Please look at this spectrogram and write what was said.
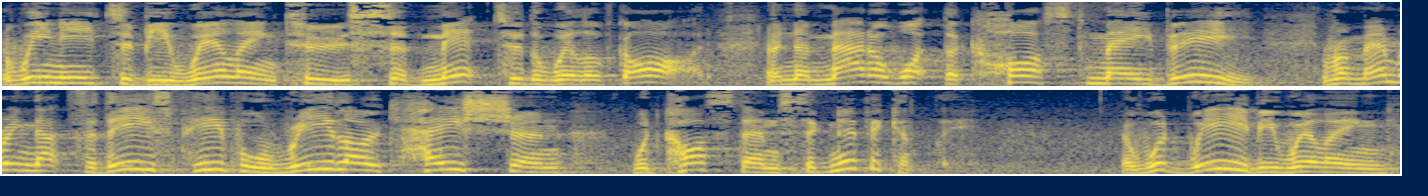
We need to be willing to submit to the will of God, no matter what the cost may be. Remembering that for these people, relocation would cost them significantly. Would we be willing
